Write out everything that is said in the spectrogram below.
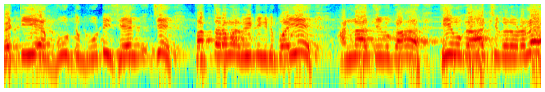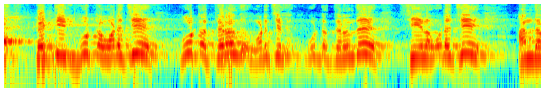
பெட்டியை பூட்டு பூட்டி சேல் வச்சு பத்திரமா வீட்டுக்கிட்டு போய் அண்ணா திமுக திமுக ஆட்சிகளுடனே பெட்டி பூட்டை உடைச்சு பூட்டை திறந்து உடைச்சில பூட்டை திறந்து சீலை உடைச்சு அந்த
